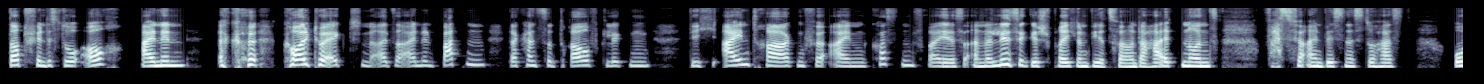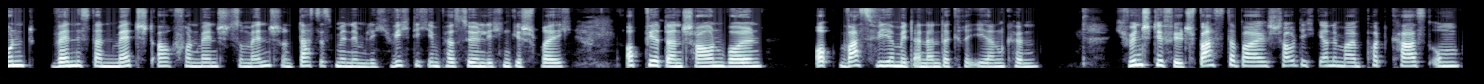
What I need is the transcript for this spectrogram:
Dort findest du auch einen Call to Action, also einen Button, da kannst du draufklicken, dich eintragen für ein kostenfreies Analysegespräch und wir zwei unterhalten uns, was für ein Business du hast. Und wenn es dann matcht, auch von Mensch zu Mensch, und das ist mir nämlich wichtig im persönlichen Gespräch, ob wir dann schauen wollen, ob, was wir miteinander kreieren können. Ich wünsche dir viel Spaß dabei. Schau dich gerne mal im Podcast um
